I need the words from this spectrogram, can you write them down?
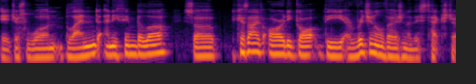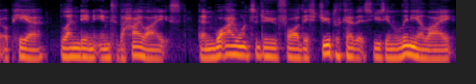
it just won't blend anything below. So because I've already got the original version of this texture up here blending into the highlights, then what I want to do for this duplicate that's using linear light,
